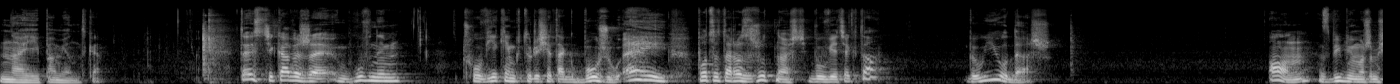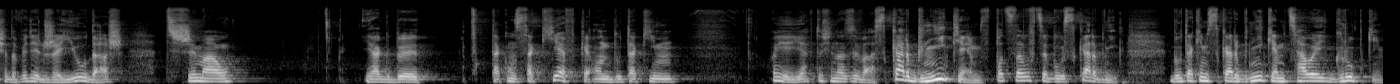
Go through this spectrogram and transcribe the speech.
na jej pamiątkę. To jest ciekawe, że głównym człowiekiem, który się tak burzył, ej, po co ta rozrzutność, był wiecie kto? Był Judasz. On, z Biblii możemy się dowiedzieć, że Judasz trzymał jakby taką sakiewkę. On był takim, ojej, jak to się nazywa? Skarbnikiem. W podstawówce był skarbnik. Był takim skarbnikiem całej grupki.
